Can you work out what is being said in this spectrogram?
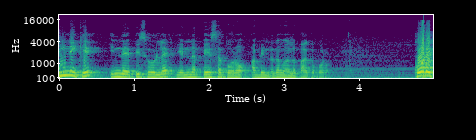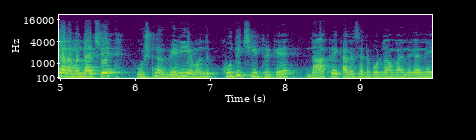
இன்னைக்கு இந்த எபிசோடில் என்ன பேச போகிறோம் அப்படின்றத முதல்ல பார்க்க போகிறோம் கோடைக்காலம் வந்தாச்சு உஷ்ணம் வெளியே வந்து குதிச்சிக்கிட்டு இருக்கு. டாக்டரே கதை சட்டை போட்டு தான் உட்காந்துருக்காருன்னு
